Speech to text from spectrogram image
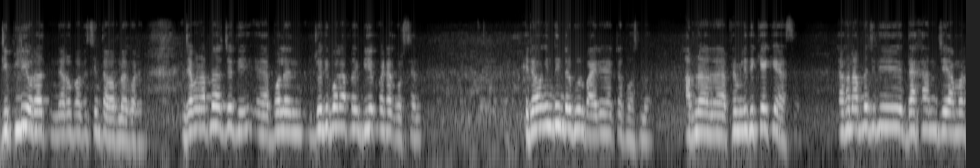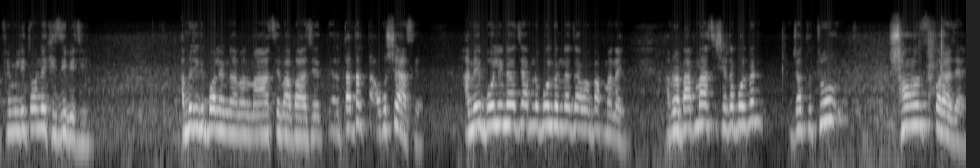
ডিপলি ওরা ন্যারোভাবে চিন্তা ভাবনা করে। যেমন আপনার যদি বলেন, যদি বলে আপনার বিয়ে কয়টা করছেন, এটাও কিন্তু ইন্টারভিউর বাইরের একটা প্রশ্ন। আপনার ফ্যামিলিতে কে কে আছে? এখন আপনি যদি দেখান যে আমার ফ্যামিলিতে অনেক হিজিবিজি। আপনি যদি বলেন না, আমার মা আছে, বাবা আছে তাদের অবশ্যই আছে। আমি বলি না যে আপনি বলবেন না যে আমার বাপ মা নাই। আপনার বাপ মা আছে, সেটা বলবেন যতটুকু সহজ করা যায়।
